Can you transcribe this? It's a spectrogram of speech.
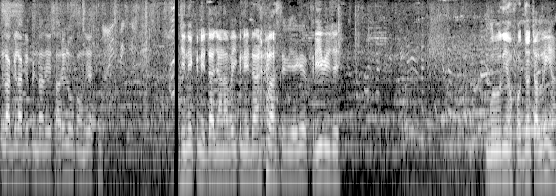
ਤੇ ਲਾਗੇ ਲਾਗੇ ਪਿੰਡਾਂ ਦੇ ਸਾਰੇ ਲੋਕ ਆਉਂਦੇ ਆ ਇੱਥੇ। ਜਿਹਨੇ ਕੈਨੇਡਾ ਜਾਣਾ ਬਾਈ, ਕੈਨੇਡਾ ਆਉਣ ਵਾਸਤੇ ਵੀ ਹੈਗੇ ਫ੍ਰੀ ਵੀਜ਼ੇ। ਗੁਰੂ ਦੀਆਂ ਫੌਜਾਂ ਚੱਲ ਰਹੀਆਂ।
